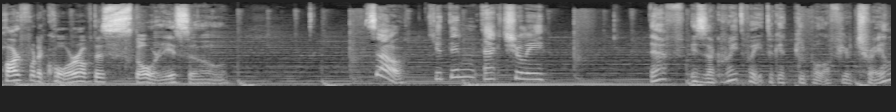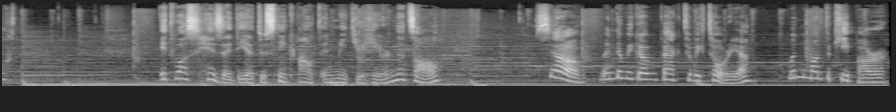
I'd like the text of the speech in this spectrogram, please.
part for the core of this story. So so, you didn't actually... Death is a great way to get people off your trail. It was his idea to sneak out and meet you here, and that's all. So, when do we go back to Victoria? Wouldn't want to keep our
